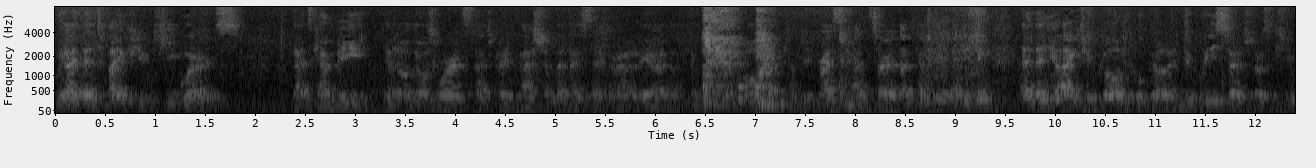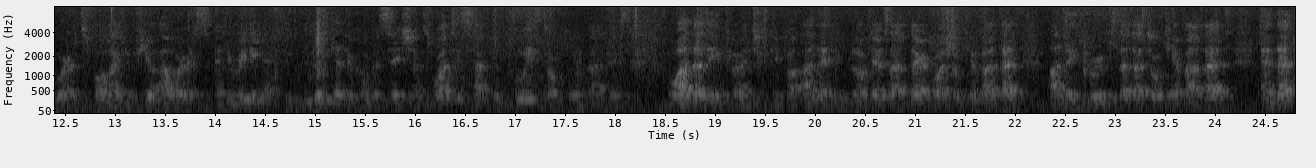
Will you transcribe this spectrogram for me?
we identify a few keywords that can be, you know, those words that create passion that I said earlier, that can be football, that can be breast cancer, that can be anything. And then you actually go on Google and you research those keywords for like a few hours and you really uh, look at the conversations. What is happening? Who is talking about this? What are the influential people? Are there any bloggers out there who are talking about that? Are there groups that are talking about that? And that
